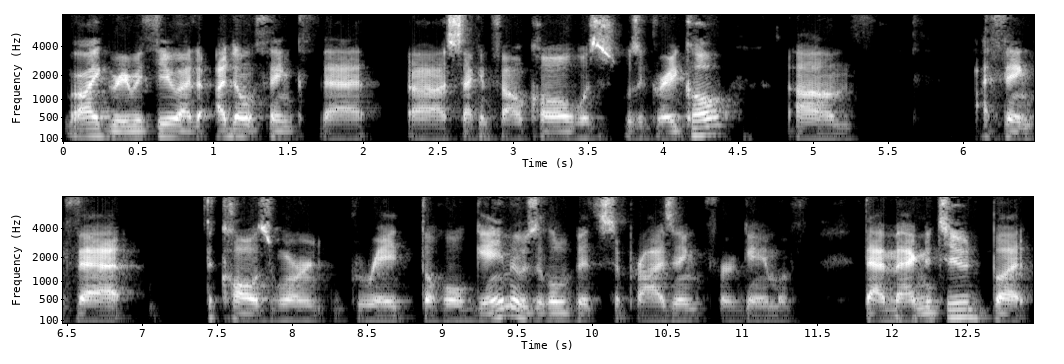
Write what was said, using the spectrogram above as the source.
Well, I agree with you. I, I don't think that uh, second foul call was was a great call. Um, I think that the calls weren't great the whole game. It was a little bit surprising for a game of that magnitude, but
